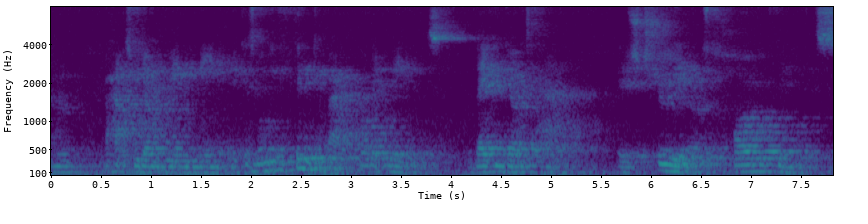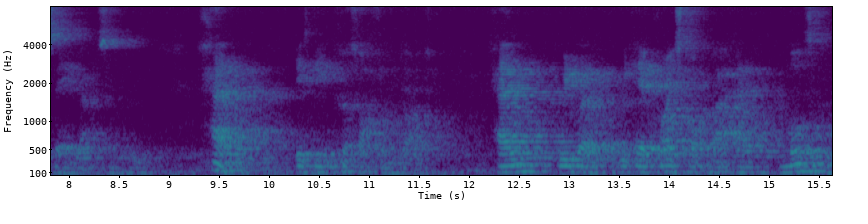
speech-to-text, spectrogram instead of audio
And perhaps we don't really mean it, because when we think about what it means, they can go to hell, it is truly the most horrible thing we could say about somebody. Hell is being cut off from God. Hell, we, were, we hear Christ talk about hell multiple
